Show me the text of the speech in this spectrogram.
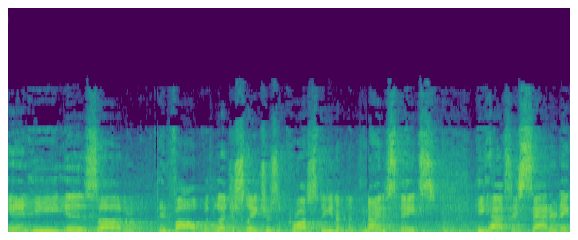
and he is um, involved with legislatures across the United States. He has a Saturday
